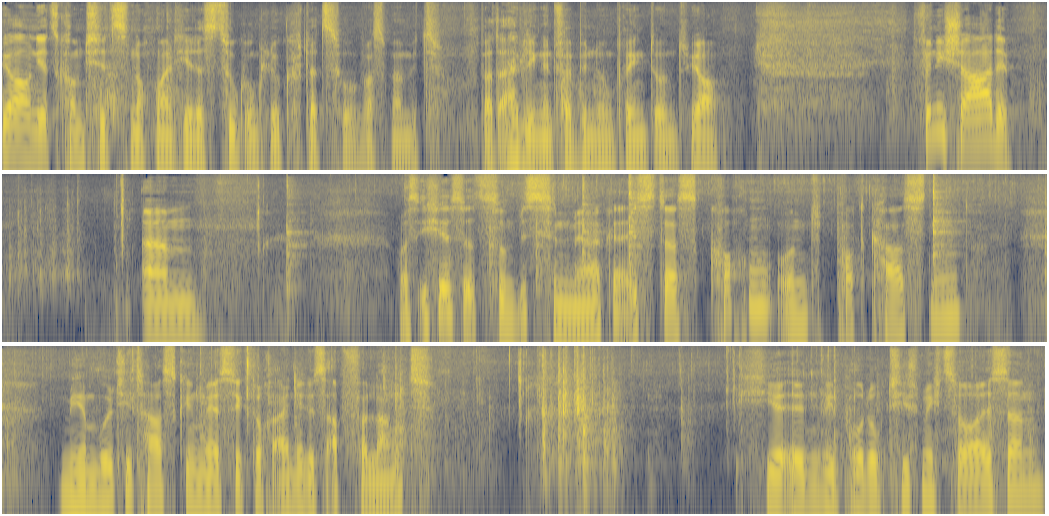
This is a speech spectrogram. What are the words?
Ja, und jetzt kommt jetzt nochmal hier das Zugunglück dazu, was man mit Bad Aibling in Verbindung bringt. Und ja, finde ich schade. Ähm, was ich jetzt so ein bisschen merke, ist, dass Kochen und Podcasten mir multitasking-mäßig doch einiges abverlangt. Hier irgendwie produktiv mich zu äußern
